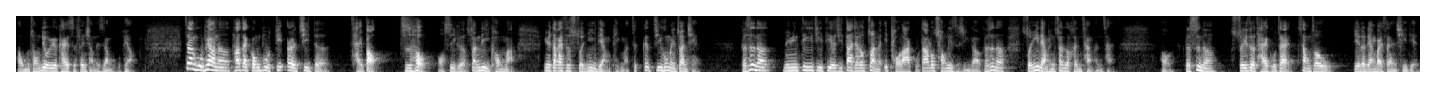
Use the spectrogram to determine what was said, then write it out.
啊，我们从六月开始分享的这张股票，这张股票呢，它在公布第二季的财报之后哦，是一个算利空嘛，因为大概是损益两平嘛，这个几乎没赚钱。可是呢，明明第一季、第二季大家都赚了一头拉股，大家都创历史新高，可是呢，损益两平算是很惨很惨。哦，可是呢，随着台股在上周五跌了两百三十七点，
